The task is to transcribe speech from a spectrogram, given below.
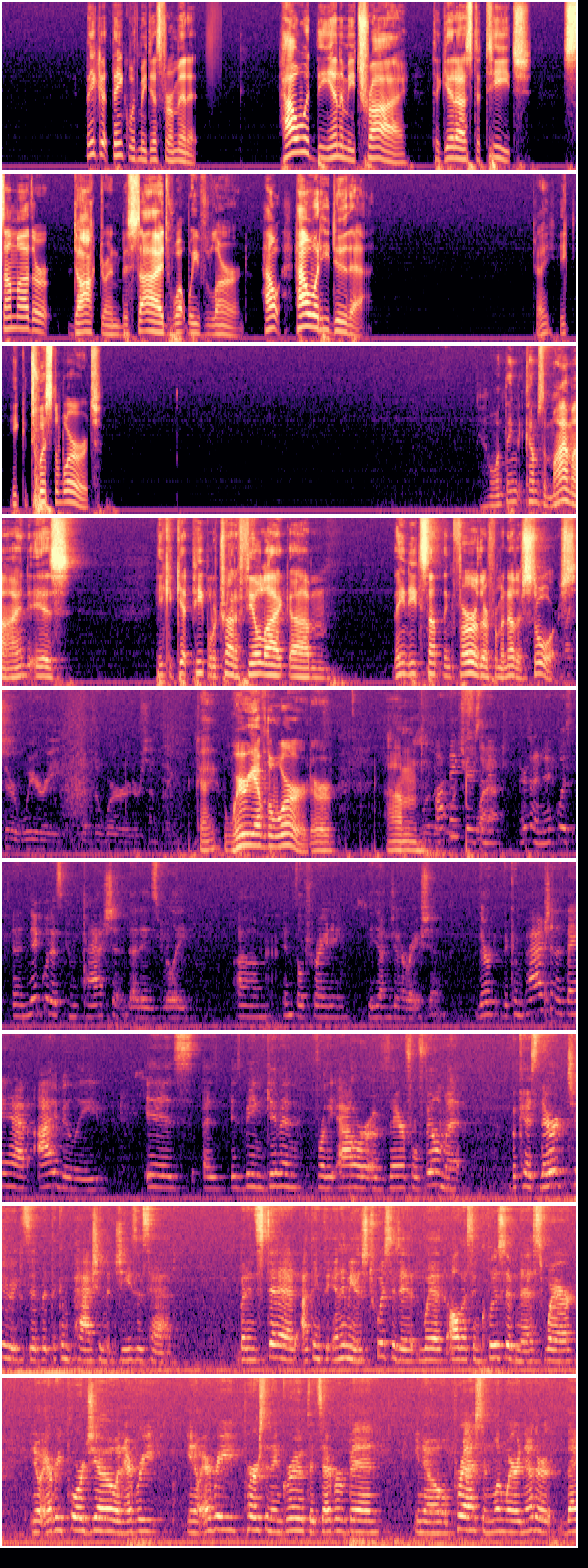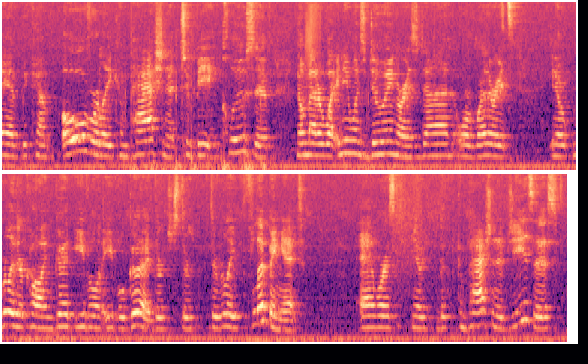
Think, think with me just for a minute. How would the enemy try to get us to teach some other doctrine besides what we've learned? How, how would he do that? Okay, he, he could twist the words. One thing that comes to my mind is he could get people to try to feel like um, they need something further from another source. Like they're weary of the word or something. Okay, weary of the word, or um, Well, I think there's an, there's an iniquitous, iniquitous compassion that is really, um, infiltrating the young generation. Their, the compassion that they have, I believe, is, is, is being given for the hour of their fulfillment because they're to exhibit the compassion that Jesus had. But instead, I think the enemy has twisted it with all this inclusiveness where, you know, every poor Joe and every, you know, every person and group that's ever been, you know, oppressed in one way or another, they have become overly compassionate to be inclusive, no matter what anyone's doing or has done, or whether it's, you know, really they're calling good evil and evil good. They're just, they're they're really flipping it, and whereas you know the compassion of Jesus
